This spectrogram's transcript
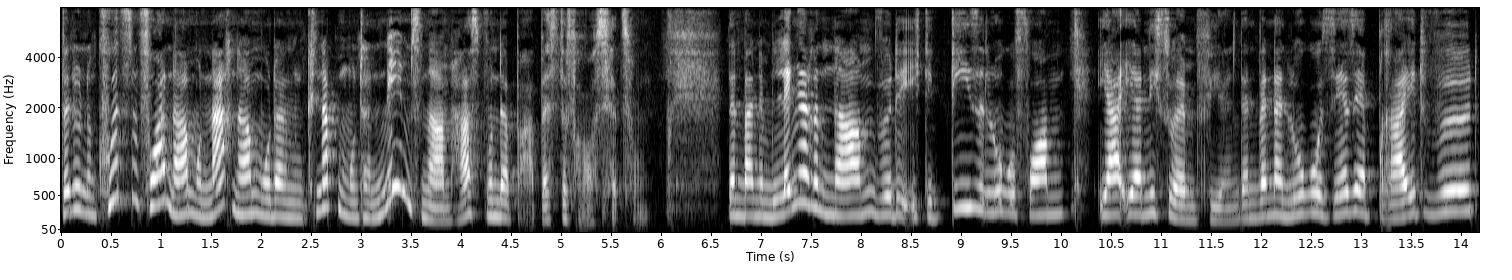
Wenn du einen kurzen Vornamen und Nachnamen oder einen knappen Unternehmensnamen hast, wunderbar, beste Voraussetzung. Denn bei einem längeren Namen würde ich dir diese Logoform ja eher nicht so empfehlen. Denn wenn dein Logo sehr, sehr breit wird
